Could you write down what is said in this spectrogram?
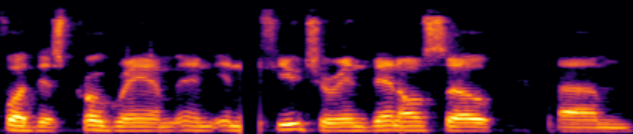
for this program and in the future. And then also um,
